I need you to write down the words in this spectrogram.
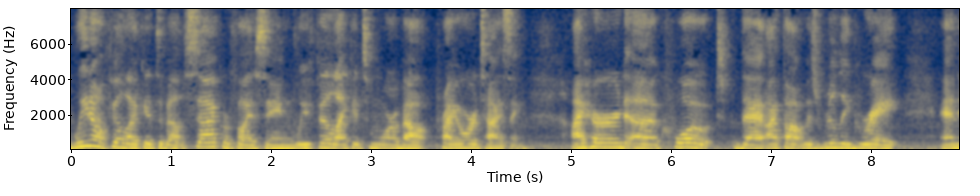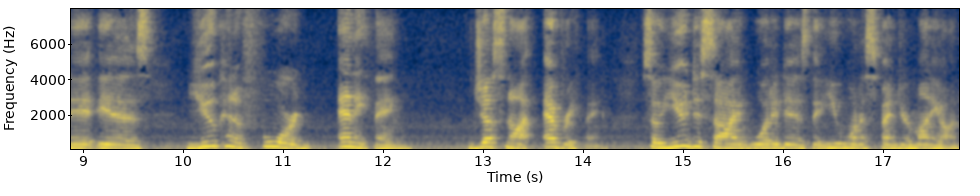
we don't feel like it's about sacrificing. We feel like it's more about prioritizing. I heard a quote that I thought was really great, and it is, "You can afford anything, just not everything." So you decide what it is that you want to spend your money on.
